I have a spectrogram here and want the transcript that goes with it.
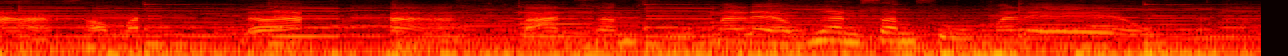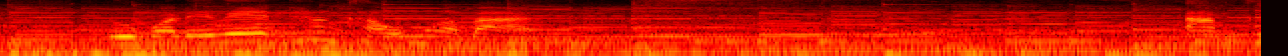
อ่าเขามา นะบ้านซ้ำสูงมาแล้วเพื่อนซ้ำสูงมาแล้วนะคะดูบริเวณทางเขาหัวบานตามเค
